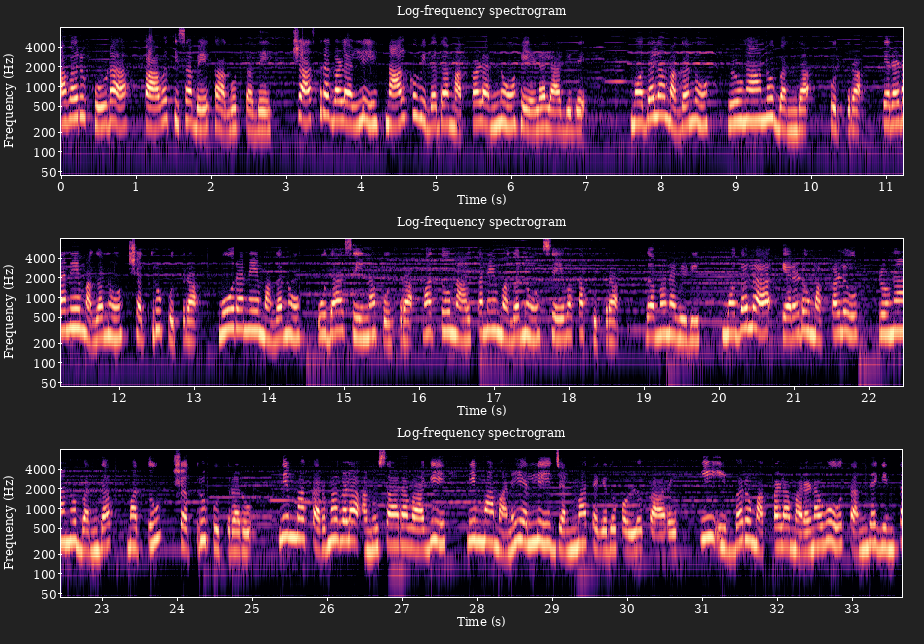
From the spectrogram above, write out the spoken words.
ಅವರು ಕೂಡ ಪಾವತಿಸಬೇಕಾಗುತ್ತದೆ. ಶಾಸ್ತ್ರಗಳಲ್ಲಿ ನಾಲ್ಕು ವಿಧದ ಮಕ್ಕಳನ್ನು ಹೇಳಲಾಗಿದೆ. ಮೊದಲ ಮಗನು ಋಣಾನುಬಂಧ ಪುತ್ರ, ಎರಡನೇ ಮಗನು ಶತ್ರುಪುತ್ರ, ಮೂರನೇ ಮಗನು ಉದಾಸೀನ ಪುತ್ರ ಮತ್ತು ನಾಲ್ಕನೇ ಮಗನು ಸೇವಕ ಪುತ್ರ. ಗಮನವಿಡಿ. ಮೊದಲ ಎರಡು ಮಕ್ಕಳು ಋಣಾನುಬಂಧ ಮತ್ತು ಶತ್ರುಪುತ್ರರು. ನಿಮ್ಮ ಕರ್ಮಗಳ ಅನುಸಾರವಾಗಿ ನಿಮ್ಮ ಮನೆಯಲ್ಲಿ ಜನ್ಮ ತೆಗೆದುಕೊಳ್ಳುತ್ತಾರೆ. ಈ ಇಬ್ಬರು ಮಕ್ಕಳ ಮರಣವು ತಂದೆಗಿಂತ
